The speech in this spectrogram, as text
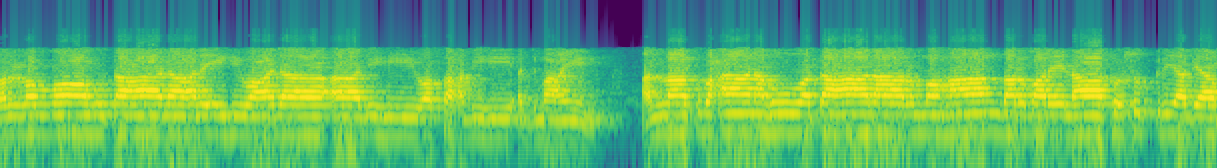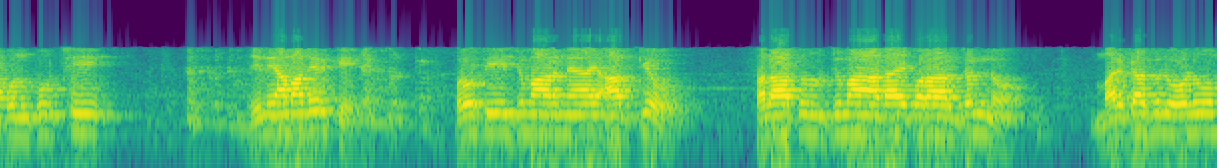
صلى الله تعالى عليه وعلى آله وصحبه أجمعين আল্লাহ সুবহানাহু ওয়া তাআলার মহান দরবারে লাখ শুকরিয়া জ্ঞাপন করছি যিনি আমাদেরকে প্রতি জুমার ন্যায় আজকেও সালাতুল জুমা আদায় করার জন্য মার্কাজুল উলুম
